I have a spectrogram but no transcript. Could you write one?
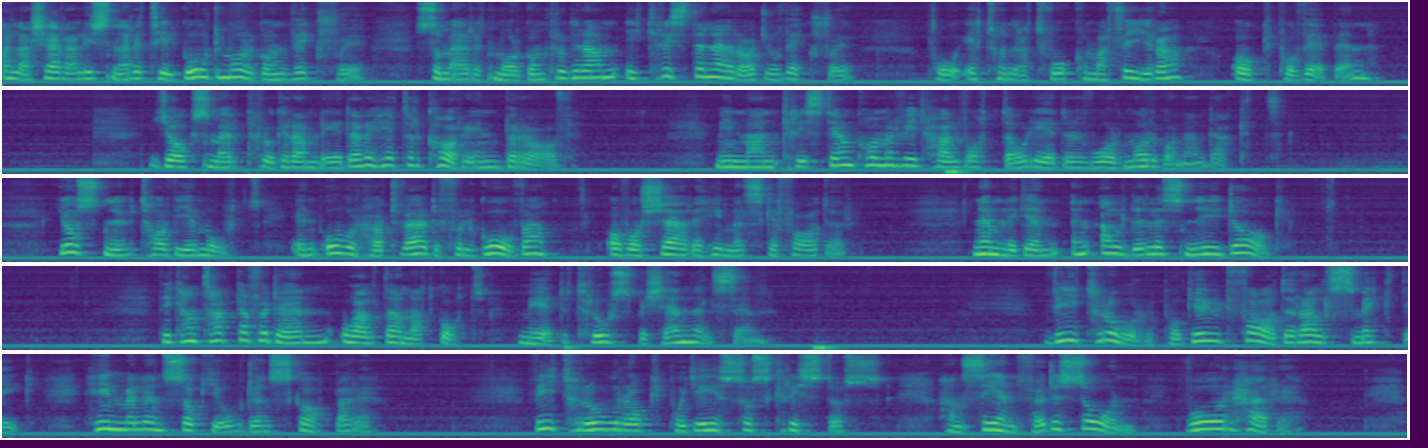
Alla kära lyssnare till God morgon Växjö som är ett morgonprogram i kristen radio Växjö på 102,4 och på webben. Jag som är programledare heter Karin Brav. Min man Christian kommer vid halv åtta och leder vår morgonandakt. Just nu tar vi emot en oerhört värdefull gåva av vår käre himmelske Fader, nämligen en alldeles ny dag. Vi kan tacka för den och allt annat gott med trosbekännelsen. Vi tror på Gud Fader allsmäktig, himmelens och jordens skapare. Vi tror och på Jesus Kristus, hans enfödde Son, vår Herre,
